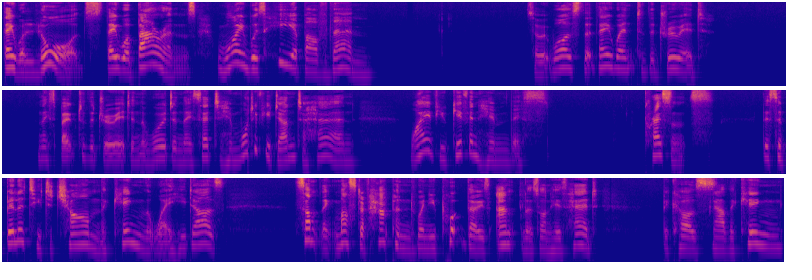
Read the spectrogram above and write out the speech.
They were lords, they were barons. Why was he above them? So it was that they went to the Druid. And they spoke to the Druid in the wood, and they said to him, What have you done to Herne? Why have you given him this presence? This ability to charm the king the way he does. Something must have happened when you put those antlers on his head, because now the king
